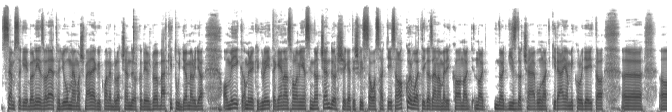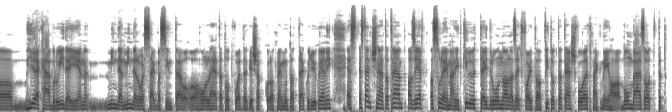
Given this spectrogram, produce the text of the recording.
szemszögéből nézve lehet, hogy jó, mert most már elegük van ebből a csendőrködésből, bár ki tudja, mert ugye a, a Make America Great Again az valamilyen szinten a csendőrséget is visszahozhatja, hiszen akkor volt igazán Amerika nagy, nagy, nagy gizdacsávó, nagy király, amikor ugye itt a, a hidegháború idején minden, minden országban szinte, ahol lehetett, ott voltak, és akkor ott megmutatták, hogy ők olyanik. Ezt, ezt nem csinálta Trump, azért a Szulejmánit kilőtte egy drónnal, az egyfajta fitoktatás volt, meg néha bombázott, tehát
